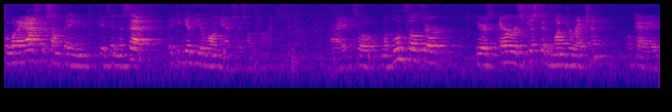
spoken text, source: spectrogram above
so when I ask for something is in the set, it can give me a wrong answer. All right, so in the Bloom filter, there's errors just in one direction. Okay,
